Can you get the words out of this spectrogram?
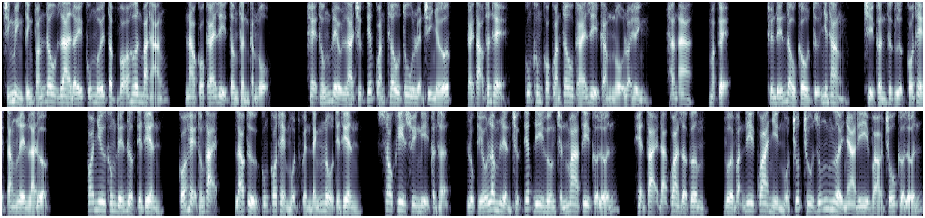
Chính mình tính toán đâu ra đấy cũng mới tập võ hơn ba tháng, nào có cái gì tâm thần cảm nộ hệ thống đều là trực tiếp quán thâu tu luyện trí nhớ, cải tạo thân thể, cũng không có quán thâu cái gì cảm nộ loại hình, hắn a, mặc kệ. Thuyền đến đầu cầu tự nhiên thẳng, chỉ cần thực lực có thể tăng lên là được. Coi như không đến được tiên tiên có hệ thống tại lao tử cũng có thể một quyền đánh nổ tiên thiên. sau khi suy nghĩ cẩn thận, lục thiếu lâm liền trực tiếp đi hướng chấn ma ti cửa lớn. Hiện tại đã qua giờ cơm, vừa vặn đi qua nhìn một chút chu dũng người nhà đi vào chỗ cửa lớn.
